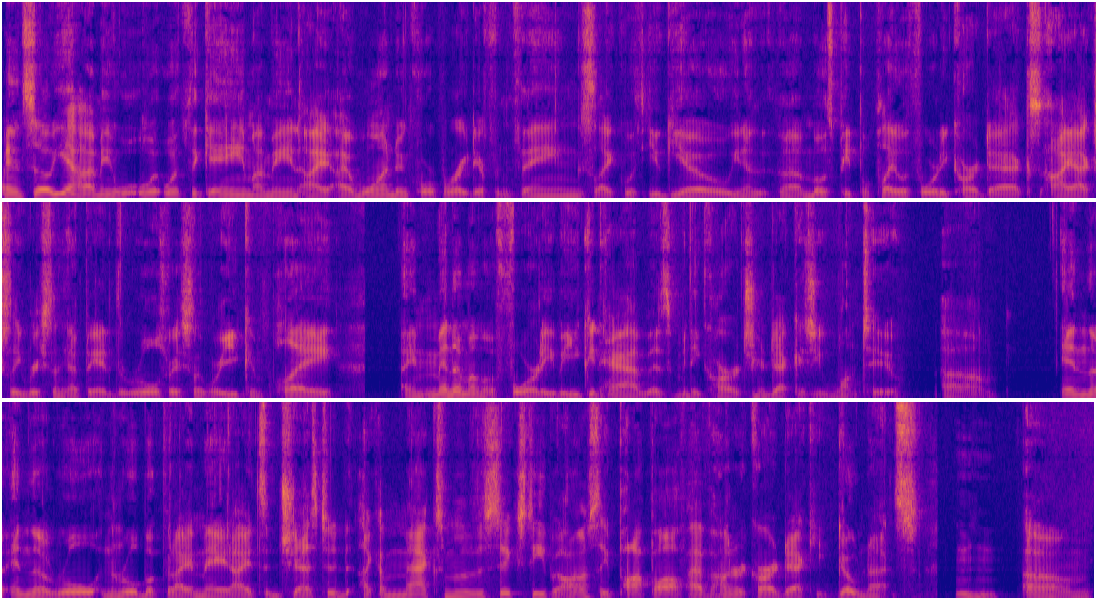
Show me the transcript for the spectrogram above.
and so yeah, I mean, w- with the game, I mean, I I wanted to incorporate different things like with Yu-Gi-Oh. You know, uh, most people play with 40 card decks. I actually recently updated the rules recently where you can play a minimum of 40, but you can have as many cards in your deck as you want to. Um, in the in the rule in the rule book that I made, I had suggested like a maximum of sixty, but honestly, pop off. I have a hundred card deck. You go nuts. Um,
